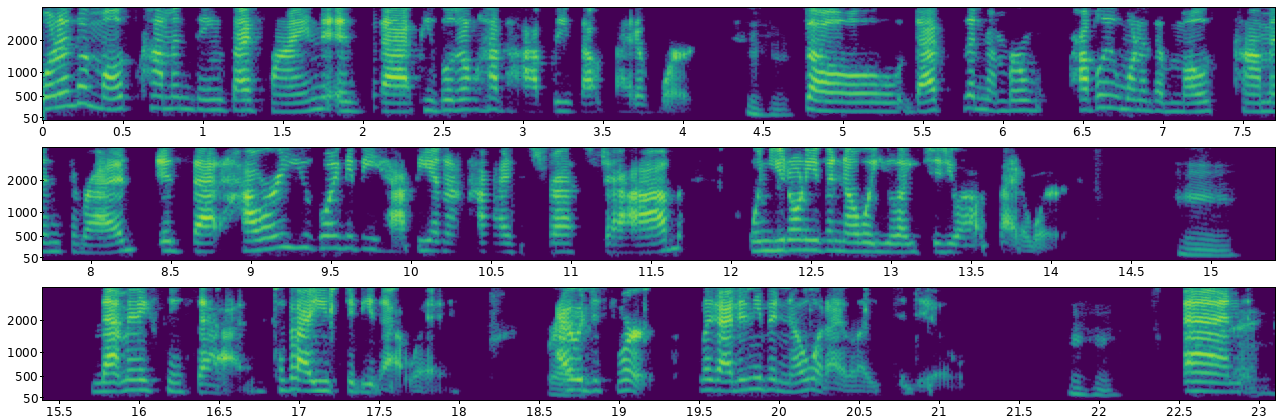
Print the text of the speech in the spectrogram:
One of the most common things I find is that people don't have hobbies outside of work. hmm So that's the number, probably one of the most common threads is that how are you going to be happy in a high stress job when you don't even know what you like to do outside of work? Mm, That makes me sad because I used to be that way. I would just work. Like I didn't even know what I liked to do. hmm And Dang.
